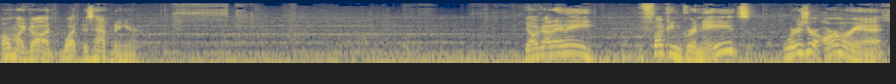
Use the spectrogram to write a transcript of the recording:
Oh my god, what is happening here? Y'all got any fucking grenades? Where's your armory at?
